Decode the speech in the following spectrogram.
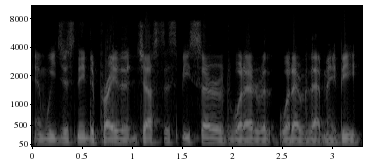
and we just need to pray that justice be served, whatever whatever that may be.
